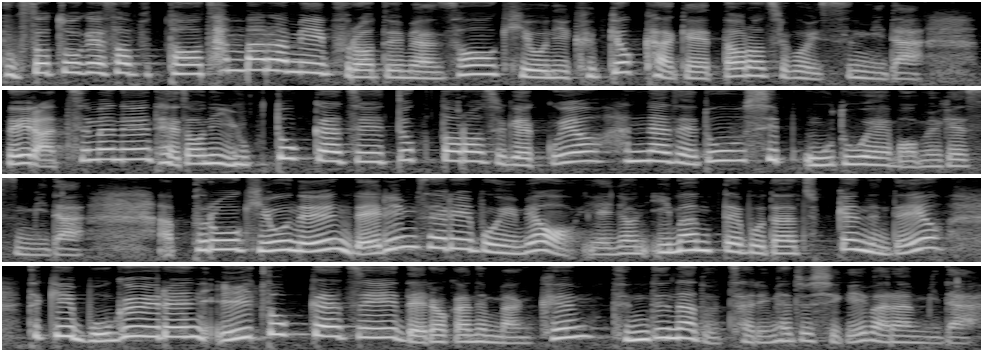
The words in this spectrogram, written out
북서쪽에서부터 찬바람이 불어들면서 기온이 급격하게 떨어지고 있습니다. 내일 아침에는 대전이 6도까지 뚝 떨어지겠고요. 한낮에도 15도에 머물겠습니다. 앞으로 기온은 내림세를 보이며 예년 이맘때보다 춥겠는데요. 특히 목요일은 1도까지 내려가는 만큼 든든한 옷차림 해주시기 바랍니다.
